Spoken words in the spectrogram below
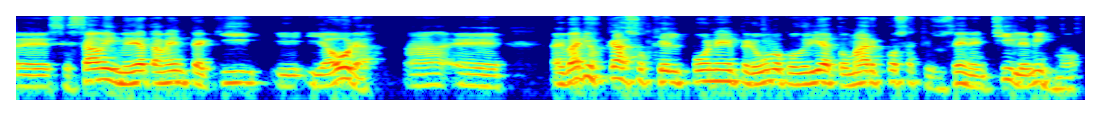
eh, se sabe inmediatamente aquí y, ahora. ¿ah? Eh, hay varios casos que él pone, pero uno podría tomar cosas que suceden en Chile mismo.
